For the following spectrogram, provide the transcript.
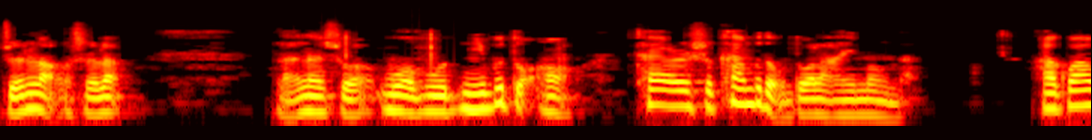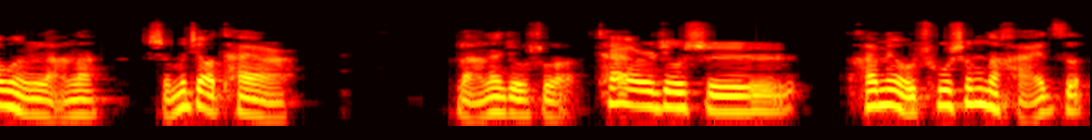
准老实了，兰兰说：“我不，你不懂，胎儿是看不懂哆啦 A 梦的。”阿瓜问兰兰：“什么叫胎儿？”兰兰就说：“胎儿就是还没有出生的孩子。”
